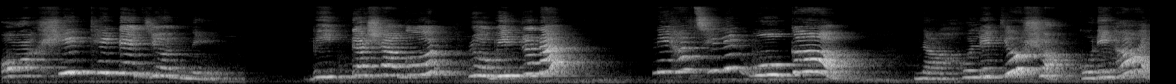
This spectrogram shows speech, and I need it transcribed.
অশিক্ষিতের জন্যে। বিদ্যাসাগর রবীন্দ্রনাথ নেহা ছিলেন বোকা। না হলে কেউ শখ করে হয়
